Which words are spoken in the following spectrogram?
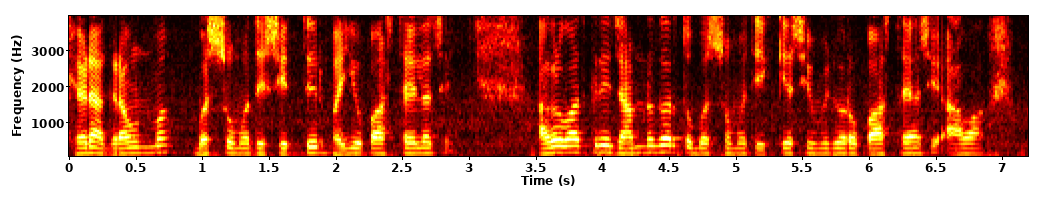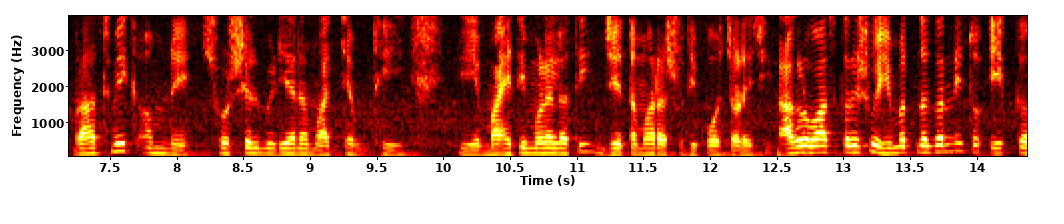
ખેડા ગ્રાઉન્ડમાં બસોમાંથી સિત્તેર ભાઈઓ પાસ થયેલા છે. આગળ વાત કરીએ જામનગર તો બસોમાંથી એક્યાસી ઉમેદવારો પાસ થયા છે. આવા પ્રાથમિક અમને સોશિયલ મીડિયાના માધ્યમથી એ માહિતી મળેલ હતી જે તમારા સુધી પહોંચાડે છે. આગળ વાત કરીશું હિંમતનગરની તો એક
